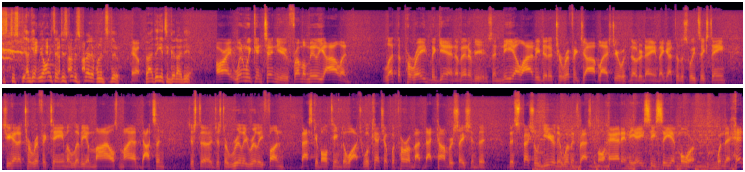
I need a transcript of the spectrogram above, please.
Just, just again, we always say, just give us credit when it's due. Yep. But I think it's a good idea. All right, when we continue from Amelia Island, let the parade begin of interviews. And Niele Ivey did a terrific job last year with Notre Dame. They got to the Sweet 16. She had a terrific team. Olivia Miles, Maya Dodson, just a just a really really fun basketball team to watch. We'll catch up with her about that conversation, the the special year that women's basketball had in the ACC and more. When the head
